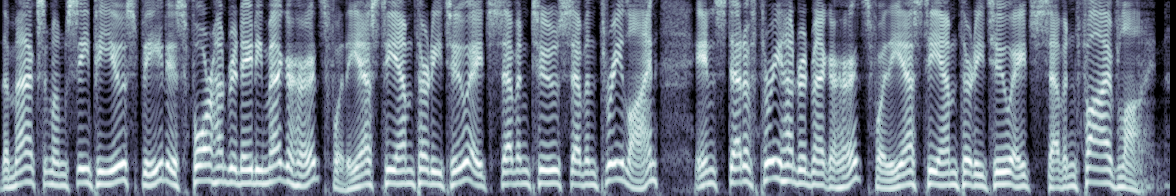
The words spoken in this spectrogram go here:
the maximum CPU speed is 480 MHz for the STM32H7273 line instead of 300 MHz for the STM32H75 line.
